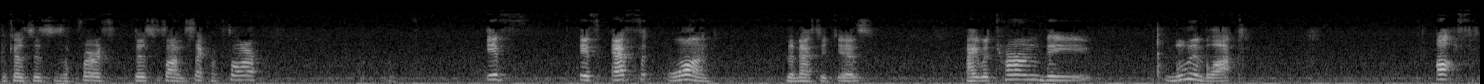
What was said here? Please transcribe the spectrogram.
because this is the first, this is on the second floor, if if F1 the message is, I would turn the moving block off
